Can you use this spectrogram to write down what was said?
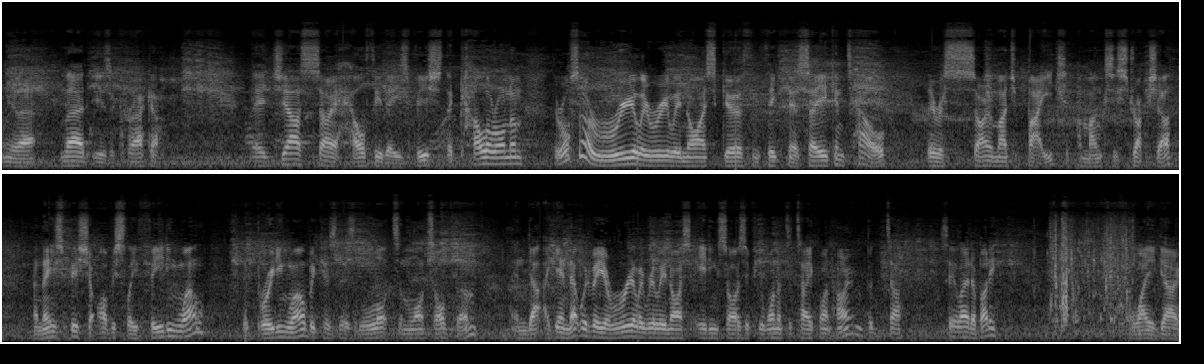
Look at that. That is a cracker. They're just so healthy, these fish. The colour on them, they're also a really, really nice girth and thickness. So you can tell there is so much bait amongst this structure. And these fish are obviously feeding well. They're breeding well because there's lots and lots of them. And uh, again, that would be a really, really nice eating size if you wanted to take one home. But uh, see you later, buddy away you go.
